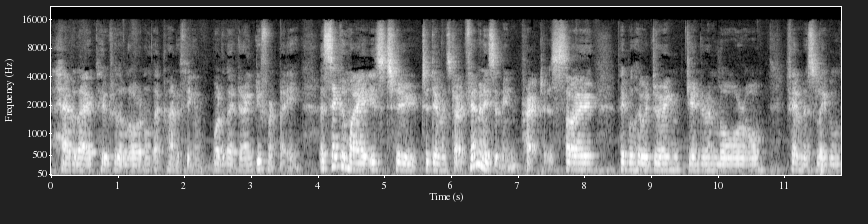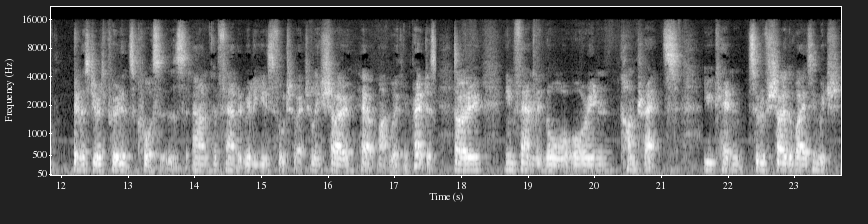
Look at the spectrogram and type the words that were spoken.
how do they appeal to the law and all that kind of thing and what are they doing differently. A second way is to, to demonstrate feminism in practice. So people who are doing gender and law or feminist legal feminist jurisprudence courses um, have found it really useful to actually show how it might work in practice. So, in family law or in contracts, you can sort of show the ways in which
